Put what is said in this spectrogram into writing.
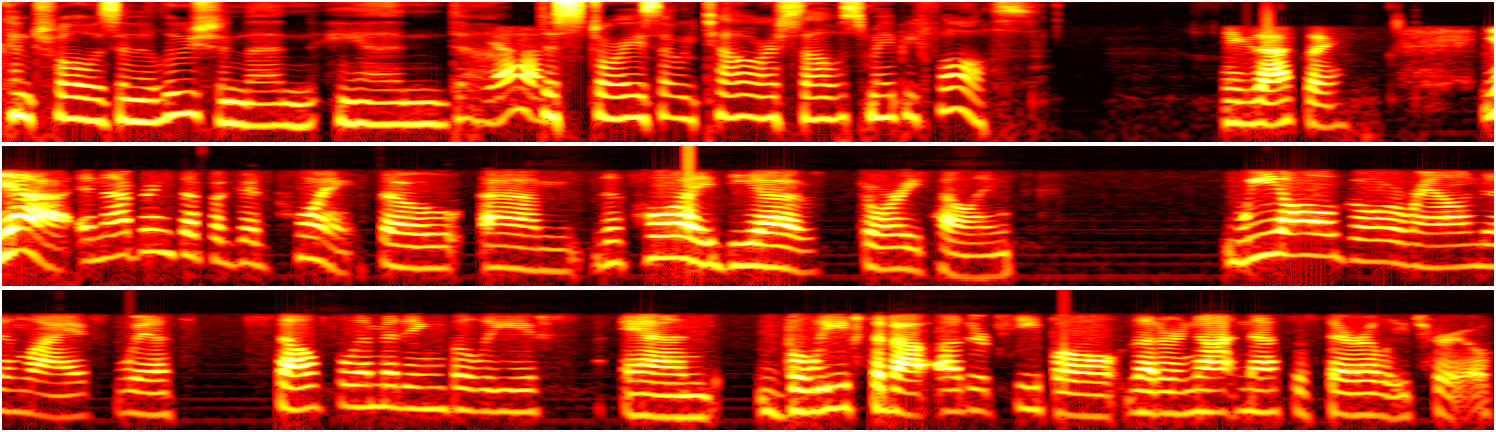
control is an illusion, then, and uh, yeah. the stories that we tell ourselves may be false. Exactly. Yeah, and that brings up a good point. So, um, this whole idea of storytelling, we all go around in life with self limiting beliefs and beliefs about other people that are not necessarily true.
